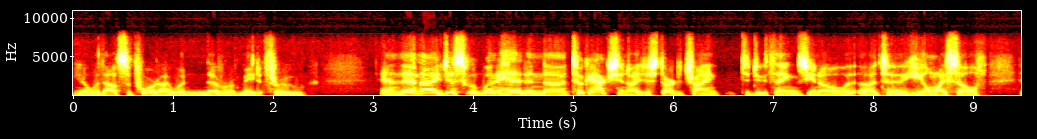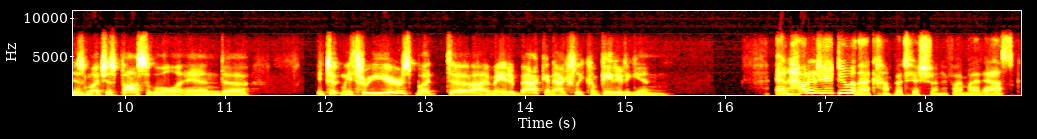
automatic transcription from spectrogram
you know, without support, I would never have made it through. And then I just went ahead and uh, took action. I just started trying to do things, you know, uh, to heal myself as much as possible. And uh, it took me three years, but uh, I made it back and actually competed again. And how did you do in that competition, if I might ask?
